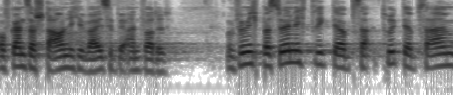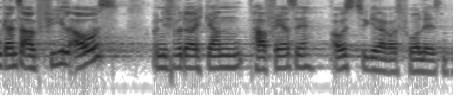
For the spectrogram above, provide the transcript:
auf ganz erstaunliche Weise beantwortet. Und für mich persönlich drückt der, drückt der Psalm ganz arg viel aus und ich würde euch gerne ein paar Verse, Auszüge daraus vorlesen.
